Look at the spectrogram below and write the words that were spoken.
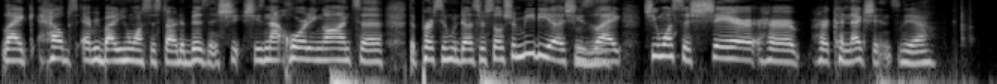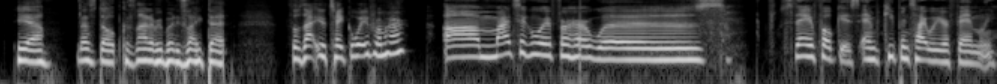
like helps everybody who wants to start a business. She she's not hoarding on to the person who does her social media. She's like she wants to share her her connections. yeah yeah that's dope because not everybody's like that so is that your takeaway from her Um, my takeaway for her was staying focused and keeping tight with your family.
